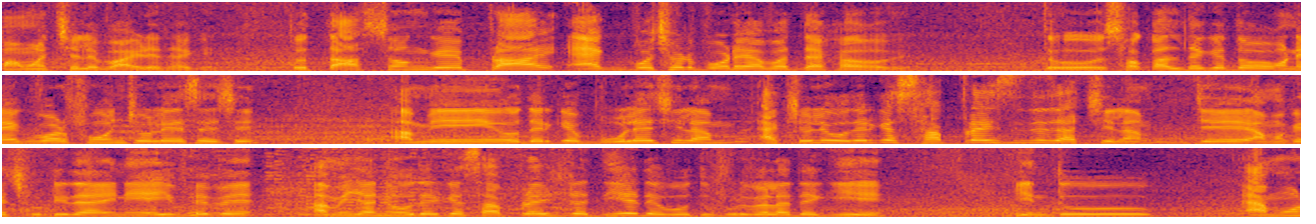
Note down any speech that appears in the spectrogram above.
মামার ছেলে বাইরে থাকে। তো তার সঙ্গে প্রায় এক বছর পরে আবার দেখা হবে। তো সকাল থেকে তো অনেকবার ফোন চলে এসেছে। আমি ওদেরকে বলেছিলাম অ্যাকচুয়ালি ওদেরকে সারপ্রাইজ দিতে যাচ্ছিলাম যে আমাকে ছুটি দেয়নি। এই ভেবে আমি জানি ওদেরকে সারপ্রাইজটা দিয়ে দেবো দুপুরবেলাতে গিয়ে। কিন্তু এমন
